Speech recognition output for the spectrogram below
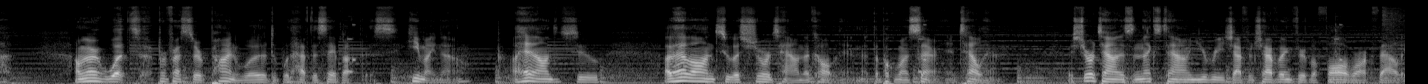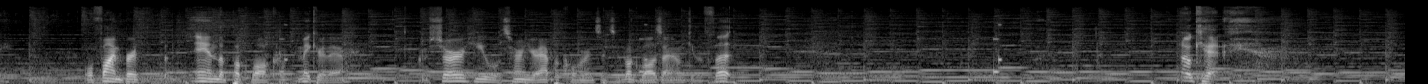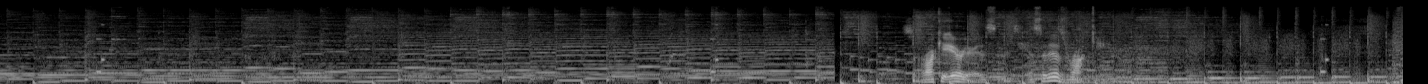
I wonder what Professor Pinewood would have to say about this. He might know. I'll head on to I'll head on to Azure Town to call him at the Pokemon Center and tell him. Azure Town is the next town you reach after traveling through the Fall Rock Valley. We'll find Bert and the Pokeball maker there. I'm sure he will turn your apricorns into Pokeballs, I don't give a foot. Okay. It's a rocky area, isn't it? Yes, it is rocky.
